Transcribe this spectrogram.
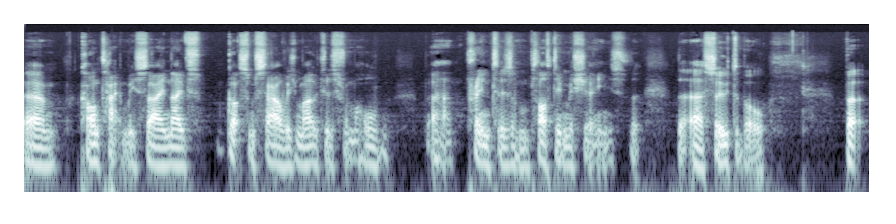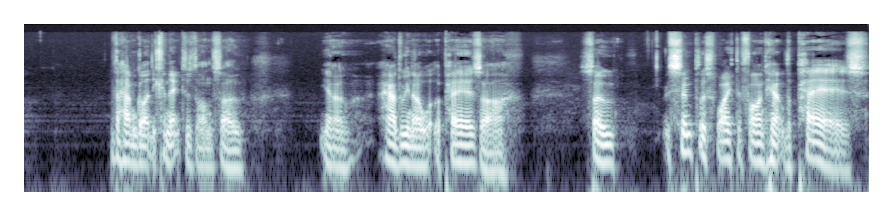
um, contact me saying they've got some salvage motors from old uh, printers and plotting machines that, that are suitable, but they haven't got any connectors on. So, you know, how do we know what the pairs are? So, the simplest way to find out the pairs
